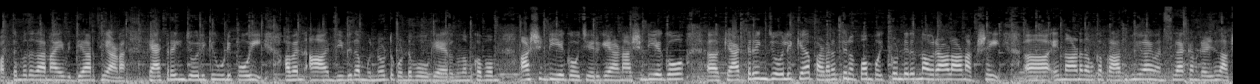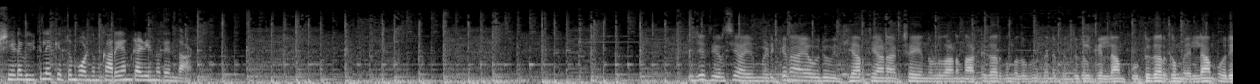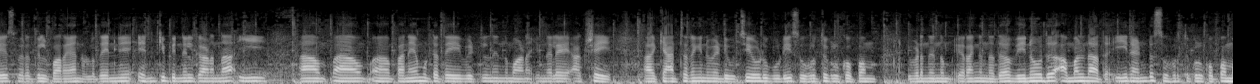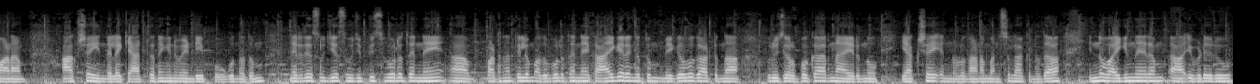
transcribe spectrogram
പത്തൊൻപതുകാരനായ വിദ്യാർത്ഥിയാണ്. കാറ്ററിംഗ് ജോലിക്ക് കൂടി പോയി അവൻ ആ ജീവിതം മുന്നോട്ട് കൊണ്ടുപോവുകയായിരുന്നു. നമുക്കൊപ്പം ആഷിൻ ഡിയേഗോ ചേരുകയാണ്. ആഷിൻ ഡിയേഗോ കാറ്ററിംഗ് ജോലിക്ക് പഠനത്തിനൊപ്പം പോയിക്കൊണ്ടിരുന്ന ഒരാളാണ് അക്ഷയ്. എന്നാണ് നമുക്ക് പ്രാഥമികമായി മനസ്സിലാക്കാൻ കഴിയുന്നത്. അക്ഷയുടെ വീട്ടിലേക്ക് എത്തുമ്പോൾ നമുക്ക് അറിയാൻ കഴിയുന്നത് എന്താണ്? വിജയ് തീർച്ചയായും മെഡിക്കനായ ഒരു വിദ്യാർത്ഥിയാണ് അക്ഷയ് എന്നുള്ളതാണ് നാട്ടുകാർക്കും അതുപോലെ തന്നെ ബന്ധുക്കൾക്കെല്ലാം കൂട്ടുകാർക്കും എല്ലാം ഒരേ സ്വരത്തിൽ പറയാനുള്ളത്. എന്നെ എനിക്ക് പിന്നിൽ കാണുന്ന ഈ പനയമുട്ടത്തെ ഈ വീട്ടിൽ നിന്നുമാണ് ഇന്നലെ അക്ഷയ് കാറ്ററിങ്ങിന് വേണ്ടി ഉച്ചയോടുകൂടി സുഹൃത്തുക്കൾക്കൊപ്പം ഇവിടെ നിന്നും ഇറങ്ങുന്നത്. വിനോദ് അമൽനാഥ് ഈ രണ്ട് സുഹൃത്തുക്കൾക്കൊപ്പമാണ് അക്ഷയ് ഇന്നലെ കാറ്ററിങ്ങിന് വേണ്ടി പോകുന്നതും. നേരത്തെ സുജിയെ സൂചിപ്പിച്ച പോലെ തന്നെ പഠനത്തിലും അതുപോലെ തന്നെ കായിക രംഗത്തും മികവ് കാട്ടുന്ന ഒരു ചെറുപ്പക്കാരനായിരുന്നു ഈ അക്ഷയ് എന്നുള്ളതാണ് മനസ്സിലാക്കുന്നത്. ഇന്ന് വൈകുന്നേരം ഇവിടെ ഒരു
